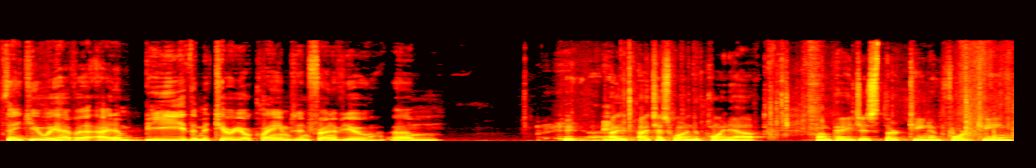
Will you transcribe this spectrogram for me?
Thank you. We have uh, item B, the material claims in front of you. Um, I, I just wanted to point out on pages 13 and 14,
